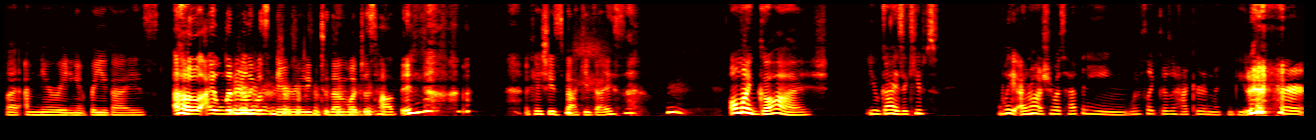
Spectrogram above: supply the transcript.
but I'm narrating it for you guys. Oh, I literally was narrating to them what just happened. okay, she's back, you guys. Oh my gosh. You guys, it keeps. Wait, I'm not sure what's happening. What if, like, there's a hacker in my computer?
